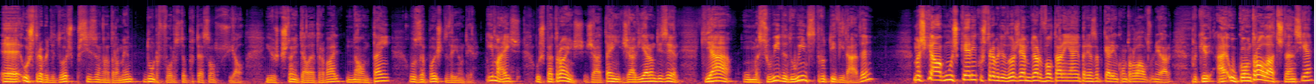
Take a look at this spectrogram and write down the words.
eh, os trabalhadores precisam naturalmente de um reforço da proteção social e os que estão em teletrabalho não têm os apoios que deveriam ter. E mais, os patrões já, têm, já vieram dizer que há uma subida do índice de produtividade mas que alguns querem que os trabalhadores é melhor voltarem à empresa porque querem controlá-los melhor. Porque o controle à distância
